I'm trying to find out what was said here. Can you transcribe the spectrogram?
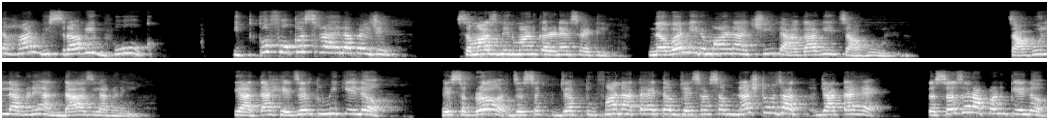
तहान विसरावी भूक इतकं फोकस राहायला पाहिजे समाज निर्माण करण्यासाठी. नवनिर्माणाची लागावी चाहूल. चाहूल लागणे अंदाज लागणे. की आता हे जर तुम्ही केलं हे सगळं जसं जब तुफान आता है तब जैसा सब नष्ट हो जाता है तसं जर आपण केलं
